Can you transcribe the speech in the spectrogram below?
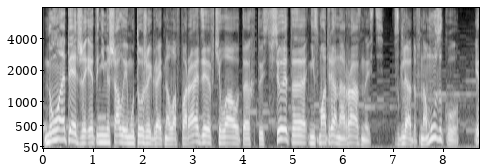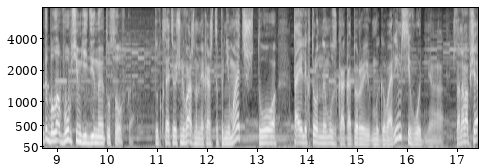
Но, опять же, это не мешало ему тоже играть на лав-параде, в чиллаутах. То есть все это, несмотря на разность взглядов на музыку, это была в общем единая тусовка. Тут, кстати, очень важно, мне кажется, понимать, что та электронная музыка, о которой мы говорим сегодня, что она вообще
